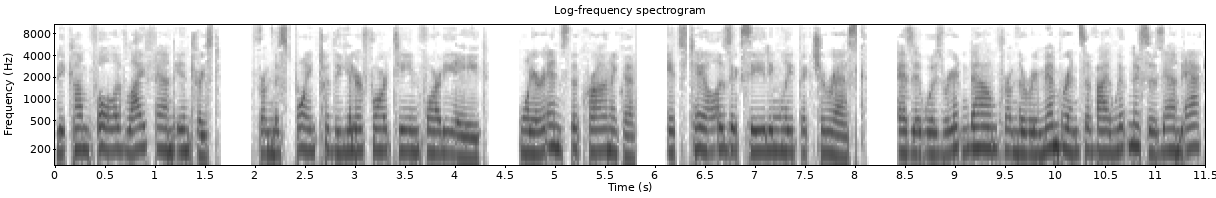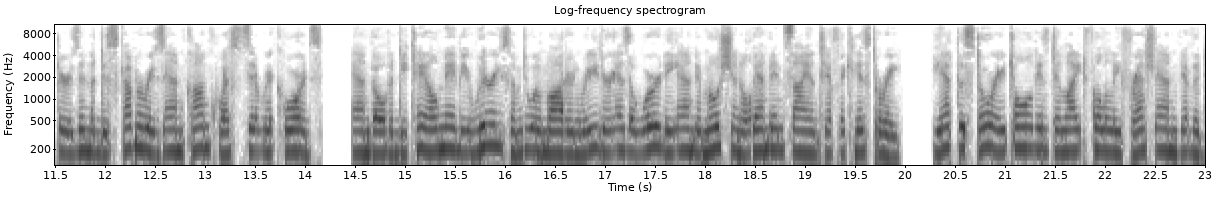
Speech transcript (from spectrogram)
become full of life and interest. From this point to the year 1448, where ends the chronica, its tale is exceedingly picturesque, as it was written down from the remembrance of eyewitnesses and actors in the discoveries and conquests it records and though the detail may be wearisome to a modern reader as a wordy and emotional and in scientific history, Yet the story told is delightfully fresh and vivid,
